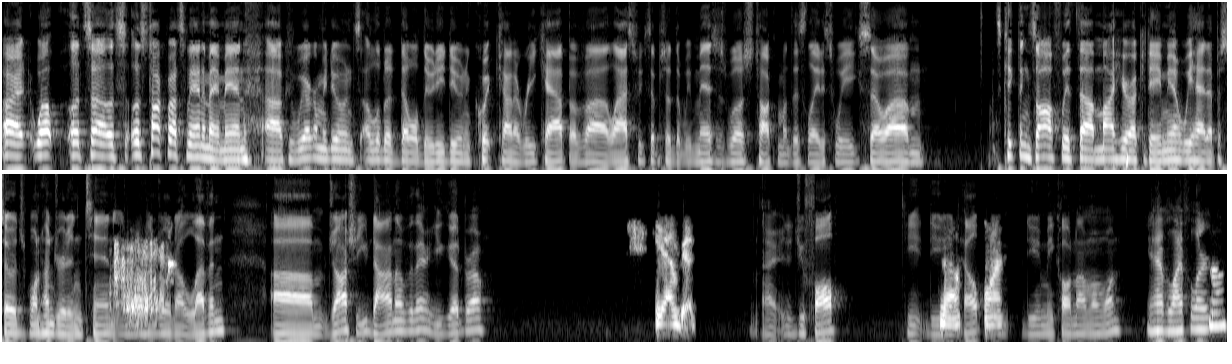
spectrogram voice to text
All right, well let's uh, let's let's talk about some anime, man, because uh, we are going to be doing a little bit of double duty, doing a quick kind of recap of uh, last week's episode that we missed, as well as talking about this latest week. So um, let's kick things off with uh, My Hero Academia. We had episodes 110 and 111. Um, Josh, are you dying over there? You good, bro? Yeah, I'm good. All right, did you fall? Do you, do you No, need help? why? Do you need me call nine one one? You have life alert? No.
